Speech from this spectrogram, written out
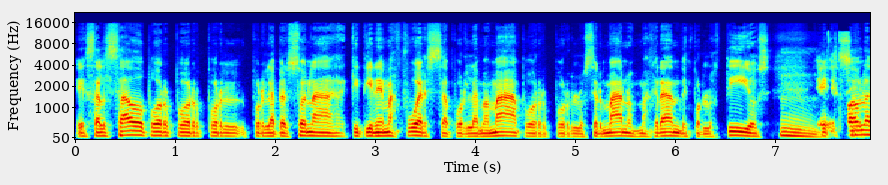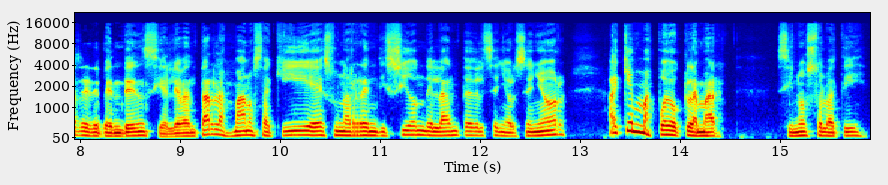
Es alzado por, por, por, por, la persona que tiene más fuerza, por la mamá, por, por los hermanos más grandes, por los tíos. Mm, eh, esto habla de dependencia. Levantar las manos aquí es una rendición delante del Señor. Señor, ¿a quién más puedo clamar si no solo a ti?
